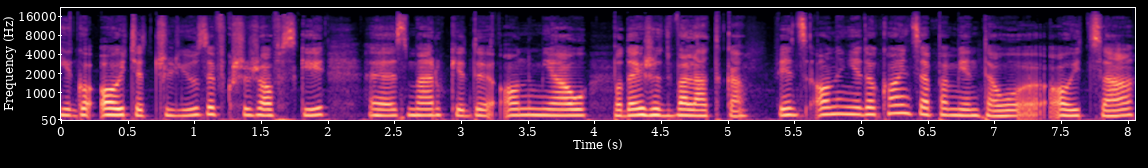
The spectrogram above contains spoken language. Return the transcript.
jego ojciec, czyli Józef Krzyżowski, e, zmarł, kiedy on miał bodajże dwa latka, więc on nie do końca pamiętał ojca.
